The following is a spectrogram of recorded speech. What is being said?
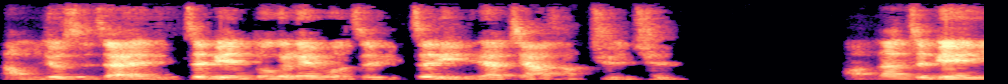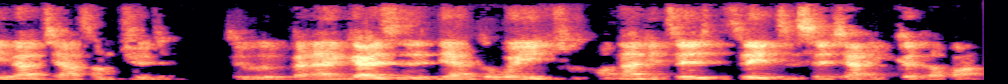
那我们就是在这边多个 label 这里，这里也要加上圈圈，好，那这边也要加上圈圈。就是本来应该是两个为一组，那你这这里只剩下一个的话，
